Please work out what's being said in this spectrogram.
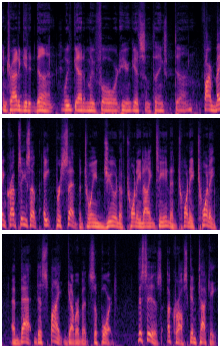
and try to get it done. We've got to move forward here and get some things done. Farm bankruptcies up 8% between June of 2019 and 2020 and that despite government support. This is Across Kentucky.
